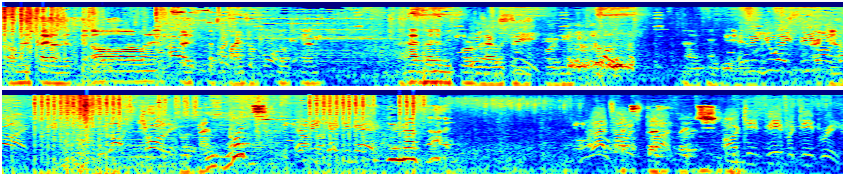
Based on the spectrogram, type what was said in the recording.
So I'm gonna try it on this guy. Oh, I want to try to get the final kill cam. I have done it before, but I wasn't recording. No, I can't do it. Anymore. Right now. online. We lost Charlie. Both times? What? Enemy taking A. Do not die. That's how it's done. RTB for debrief.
